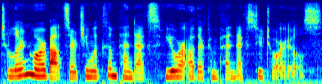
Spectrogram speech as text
To learn more about searching with Compendex, view our other Compendex tutorials.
